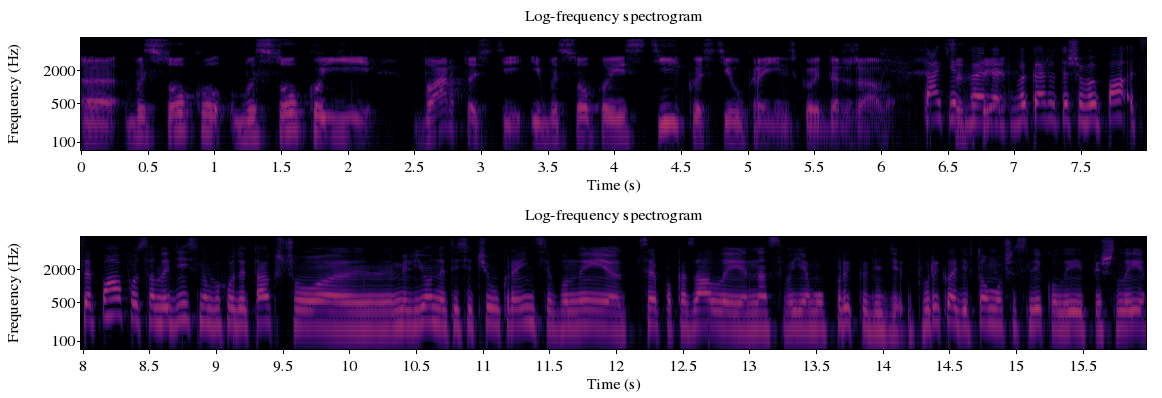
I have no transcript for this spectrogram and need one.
е, високо, високої вартості і високої стійкості української держави. Так, Євгене, те- ви кажете, що ви це пафос, але дійсно виходить так, що е, мільйони тисячі українців вони це показали на своєму прикладі, прикладі, в тому числі, коли пішли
